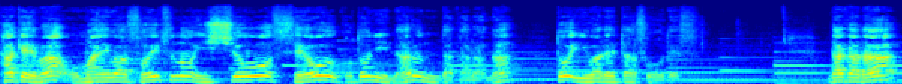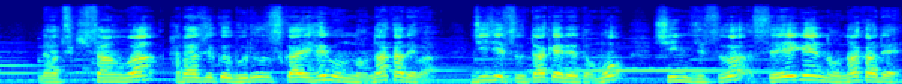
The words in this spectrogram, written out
書けばお前はそいつの一生を背負うことになるんだからなと言われたそうです。だから夏木さんは原宿ブルースカイヘブンの中では事実だけれども真実は制限の中で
